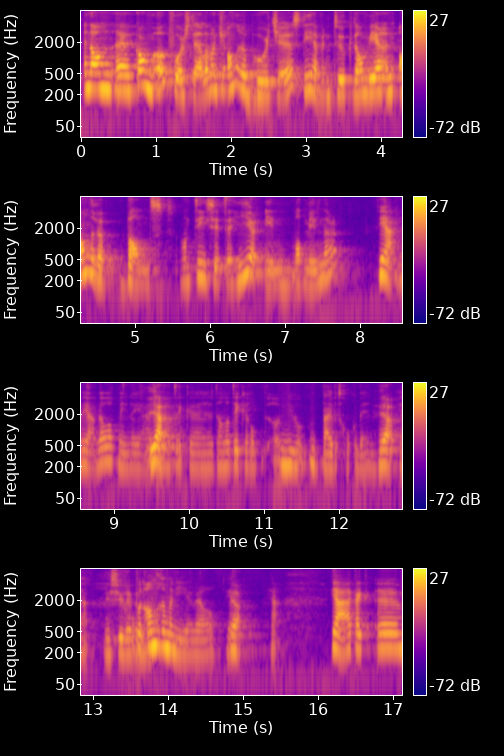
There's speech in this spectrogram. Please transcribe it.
En dan eh, kan ik me ook voorstellen, want je andere broertjes, die hebben natuurlijk dan weer een andere band. Want die zitten hierin wat minder. Ja, ja, wel wat minder ja, Ja. Dan, dat ik, eh, dan dat ik er op, nu bij betrokken ben. Ja. Ja. Dus jullie Op een andere manier wel. Ja, Ja. ja. kijk, ehm,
